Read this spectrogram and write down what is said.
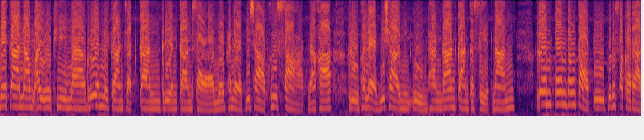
ในการนำ IoT มาร่วมในการจัดการเรียนการสอนในแผนกวิชาพืชศาสตร์นะคะหรือแผนกวิชาอื่นๆ ทางด้านการเกษตรนั้น เริ่มต้นตั้งแต่ปีพุทธศักราช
